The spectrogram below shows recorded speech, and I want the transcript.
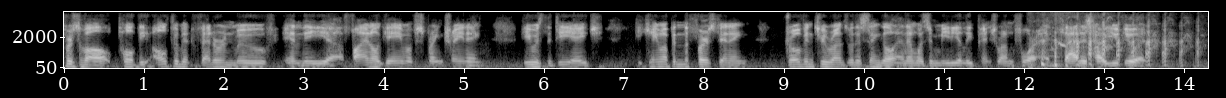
first of all, pulled the ultimate veteran move in the uh, final game of spring training. He was the DH. He came up in the first inning, drove in two runs with a single, and then was immediately pinch run for. And that is how you do it.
